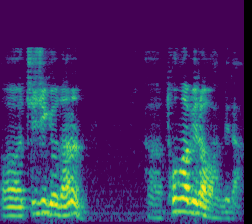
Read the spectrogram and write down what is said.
어, 지지교단은 어, 통합이라고 합니다.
